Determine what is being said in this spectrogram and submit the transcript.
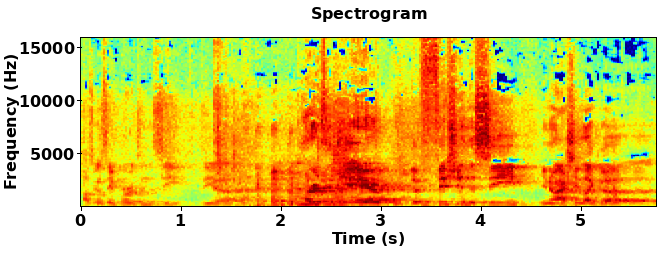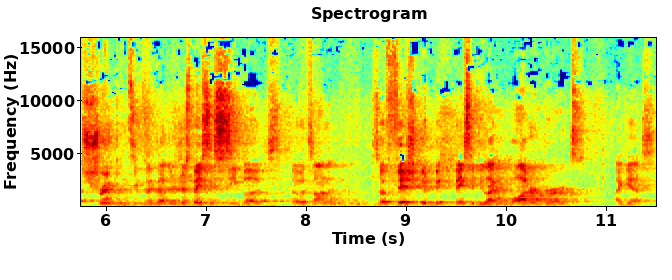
I was going to say birds in the sea. The, uh, the birds in the air, the fish in the sea, you know, actually like uh, uh, shrimp and things like that. They're just basically sea bugs. So it's on it. So fish could be, basically be like water birds. I guess.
